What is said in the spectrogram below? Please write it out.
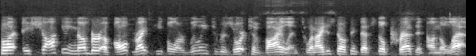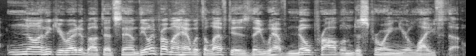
but a shocking number of alt-right people are willing to resort to violence when I just don't think that's still present on the left. No, I think you're right about that, Sam. The only problem I have with the left is they have no problem destroying your life, though.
